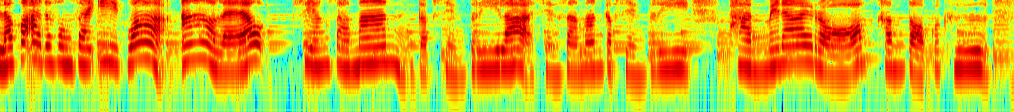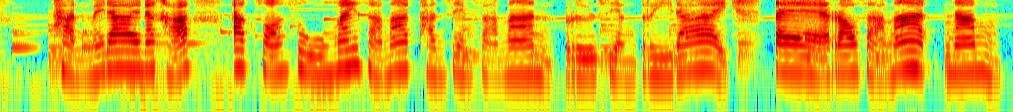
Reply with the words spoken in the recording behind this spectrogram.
แล้วก็อาจจะสงสัยอีกว่า อ้าวแล้วเสียงสามัญกับเสียงตรีล่ะ เสียงสามัญกับเสียงตรี ผันไม่ได้หรอคำตอบก็คือ ผันไม่ได้นะคะ อักษรสูงไม่สามารถผันเสียงสามัญหรือเสียงตรีได้ แต่เราสามารถนำ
